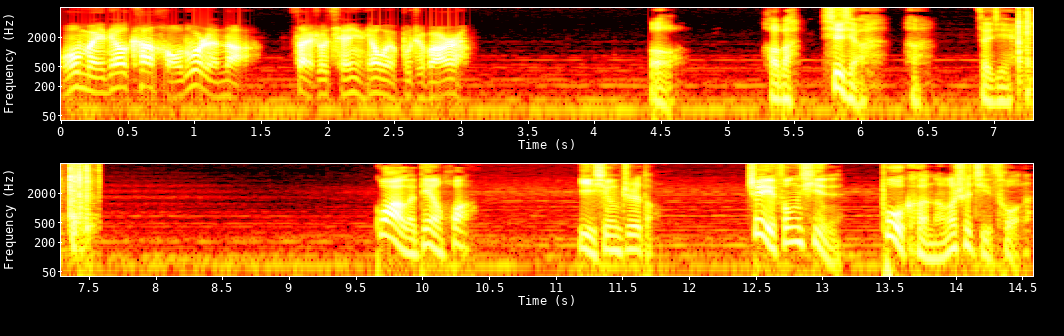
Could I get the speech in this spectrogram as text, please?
我每天要看好多人呢。再说前几天我也不值班啊。哦，好吧，谢谢啊，啊，再见。挂了电话，易星知道这封信不可能是寄错了，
